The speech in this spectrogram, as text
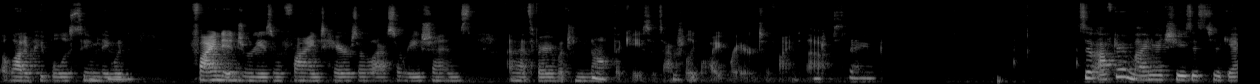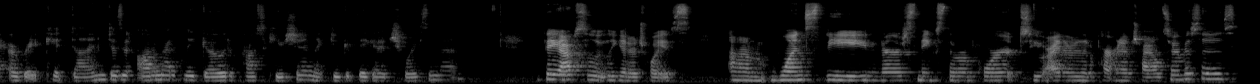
a lot of people assume mm-hmm. they would mm-hmm. Find injuries or find tears or lacerations, and that's very much hmm. not the case. It's actually quite rare to find that. Interesting. So after a minor chooses to get a rape kit done, does it automatically go to prosecution? Like, do they get a choice in that? They absolutely get a choice. Um, once the nurse makes the report to either the Department of Child Services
